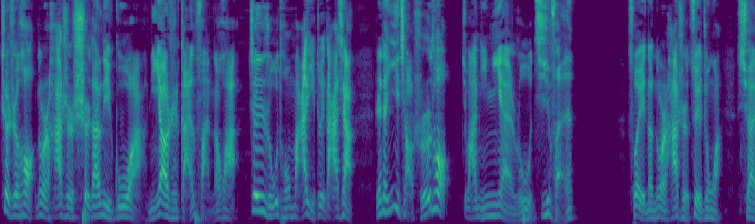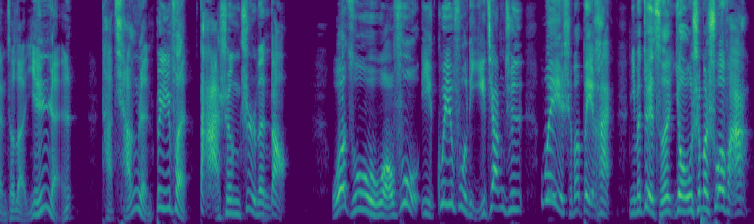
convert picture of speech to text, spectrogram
这时候努尔哈赤势单力孤啊，你要是敢反的话，真如同蚂蚁对大象，人家一脚石头。就把你碾如齑粉，所以呢，努尔哈赤最终啊选择了隐忍，他强忍悲愤，大声质问道：“我祖我父已归附李将军，为什么被害？你们对此有什么说法？”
